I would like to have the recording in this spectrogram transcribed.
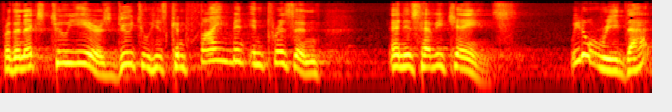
for the next two years due to his confinement in prison and his heavy chains. We don't read that.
